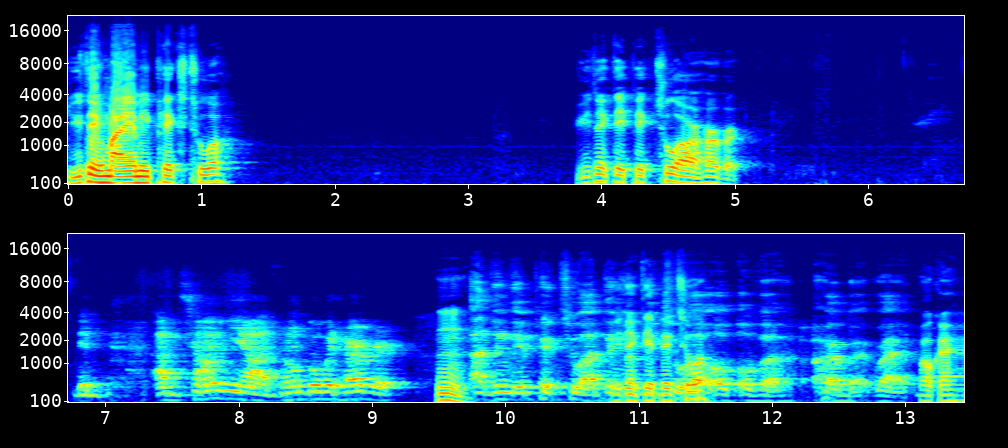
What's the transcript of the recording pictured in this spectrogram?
Do you think Miami picks Tua? You think they pick Tua or Herbert? they, I'm telling y'all, don't go with Herbert. I think they pick Tua. I think, You think they picked Tua Tua? o- over Herbert, right? Okay.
